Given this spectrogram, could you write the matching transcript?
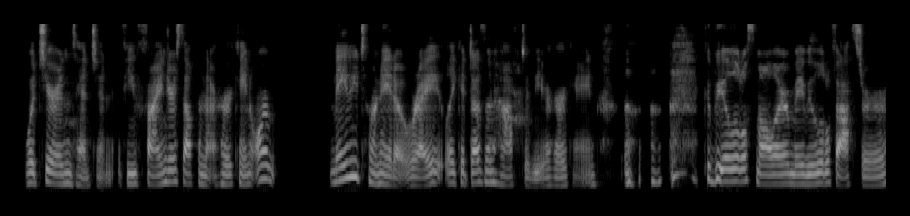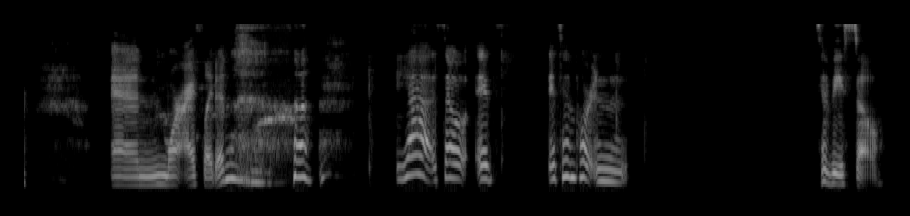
What's your intention? If you find yourself in that hurricane or maybe tornado, right? Like it doesn't have to be a hurricane. Could be a little smaller, maybe a little faster and more isolated. yeah, so it's it's important to be still.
